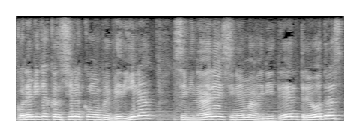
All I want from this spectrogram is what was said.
con épicas canciones como Peperina, Seminares, Cinema Verité, entre otras.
